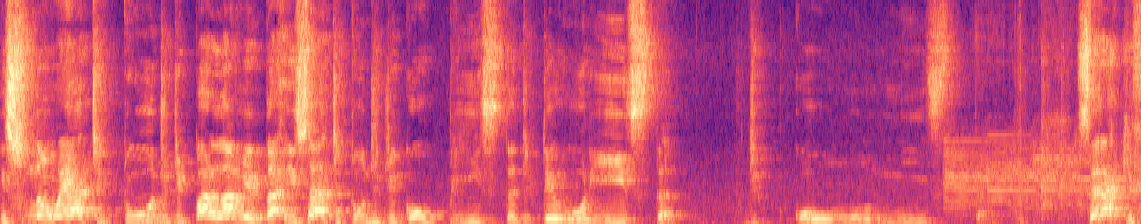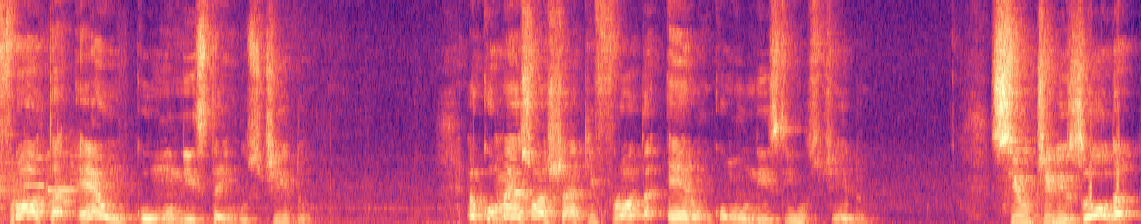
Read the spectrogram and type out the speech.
Isso não é atitude de parlamentar. Isso é atitude de golpista, de terrorista, de comunista. Será que Frota é um comunista enrustido? Eu começo a achar que Frota era um comunista enrustido. Se utilizou da.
